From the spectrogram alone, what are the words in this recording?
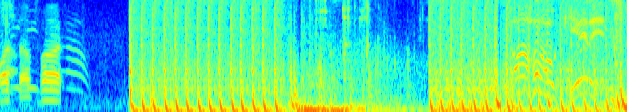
What the fuck? Oh, get it.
